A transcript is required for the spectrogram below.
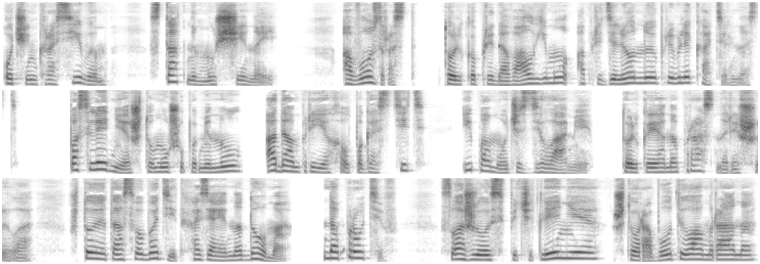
очень красивым, статным мужчиной, а возраст только придавал ему определенную привлекательность. Последнее, что муж упомянул, Адам приехал погостить и помочь с делами. Только я напрасно решила, что это освободит хозяина дома. Напротив, сложилось впечатление, что работы у Амрана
